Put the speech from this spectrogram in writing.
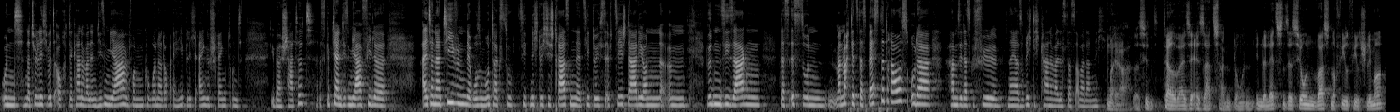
Und natürlich wird auch der Karneval in diesem Jahr von Corona doch erheblich eingeschränkt und überschattet. Es gibt ja in diesem Jahr viele Alternativen. Der Rosenmontagszug zieht nicht durch die Straßen, er zieht durchs FC-Stadion. Ähm, würden Sie sagen, das ist so ein, man macht jetzt das Beste draus oder haben Sie das Gefühl, naja, so richtig Karneval ist das aber dann nicht? Naja, das sind teilweise Ersatzhandlungen. In der letzten Session war es noch viel, viel schlimmer.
